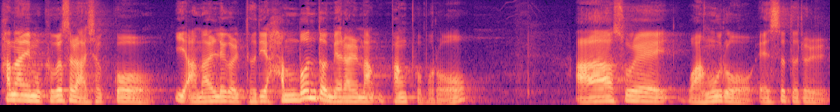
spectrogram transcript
하나님은 그것을 아셨고 이 아말렉을 드디어 한 번 더 멸할 방법으로 아수의 왕으로 에스더를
